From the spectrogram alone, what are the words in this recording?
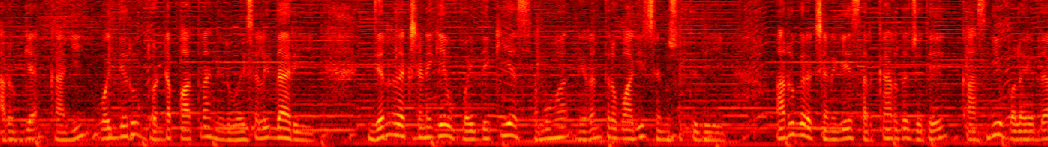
ಆರೋಗ್ಯಕ್ಕಾಗಿ ವೈದ್ಯರು ದೊಡ್ಡ ಪಾತ್ರ ನಿರ್ವಹಿಸಲಿದ್ದಾರೆ. ಜನರ ರಕ್ಷಣೆಗೆ ವೈದ್ಯಕೀಯ ಸಮೂಹ ನಿರಂತರವಾಗಿ ಶ್ರಮಿಸುತ್ತಿದೆ. ಆರೋಗ್ಯ ರಕ್ಷಣೆಗೆ ಸರ್ಕಾರದ ಜೊತೆ ಖಾಸಗಿ ವಲಯದ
